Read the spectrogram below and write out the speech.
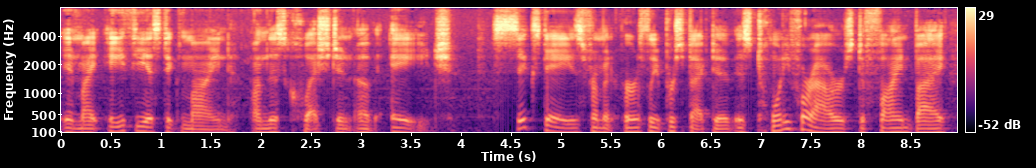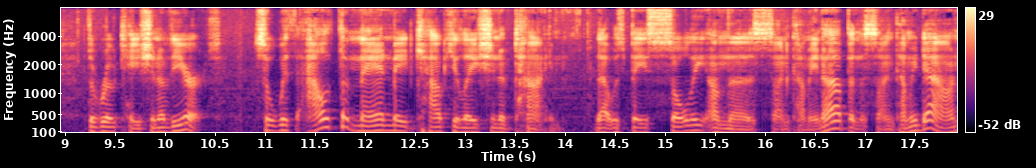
in my atheistic mind on this question of age. Six days from an earthly perspective is 24 hours defined by the rotation of the earth. So, without the man made calculation of time, that was based solely on the sun coming up and the sun coming down.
